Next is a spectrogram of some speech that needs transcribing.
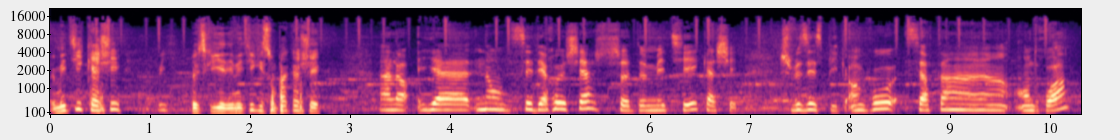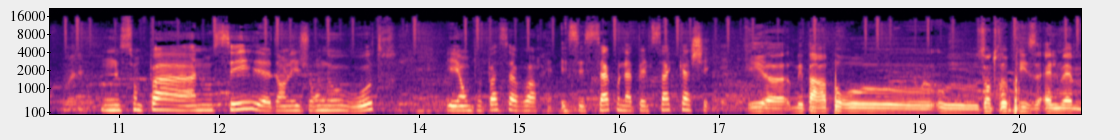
Le métier caché? Oui. Parce qu'il y a des métiers qui sont pas cachés. Alors, il y a, non, c'est des recherches de métiers cachés. Je vous explique. En gros, certains endroits ne sont pas annoncés dans les journaux ou autres et on ne peut pas savoir. Et c'est ça qu'on appelle ça caché. Et euh, mais par rapport aux, aux entreprises elles-mêmes,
